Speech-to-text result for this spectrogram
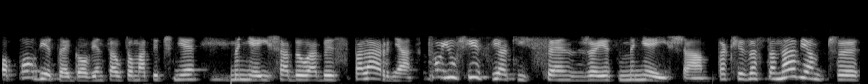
o połowie tego, więc automatycznie mniejsza byłaby spalarnia. To już jest jakiś sens, że jest mniejsza. Tak się zastanawiam, czy,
